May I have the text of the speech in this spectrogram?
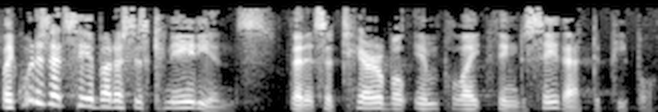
Like, what does that say about us as Canadians? That it's a terrible, impolite thing to say that to people.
